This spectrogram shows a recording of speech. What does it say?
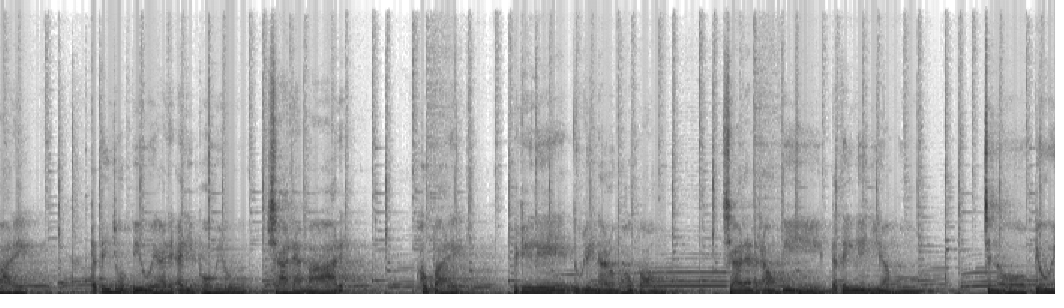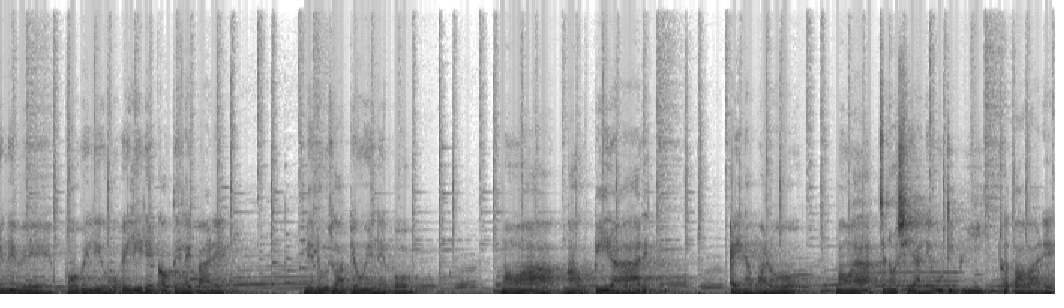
ပါတယ်တသိန်းကျော်ပေးဝယ်ရတဲ့အဲ့ဒီဘောပင်ကိုရှားတန်ပါတဲ့ဟုတ်ပါတယ်တကယ်လေသူလိန်တာတော့မဟုတ်ပါဘူးရှားတန်တစ်ထောင်ပြည့်ရင်တသိန်းနဲ့ညီတာမို့ကျွန်တော်ပြုံးရင်းနဲ့ပဲဘောပင်လေးကိုအိတ်လေးထဲကောက်သိမ်းလိုက်ပါတယ်မြင်လို့စွာပြုံးရင်းနဲ့ပေါ့မောင်ကငါ့ကိုပေးတာတဲ့အဲ့နောက်မှာတော့မောင်ကကျွန်တော်ရှေ့ကနေဥတီပြီးထွက်သွားပါတယ်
